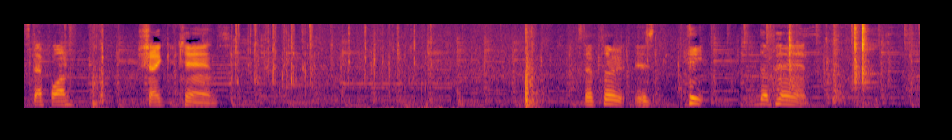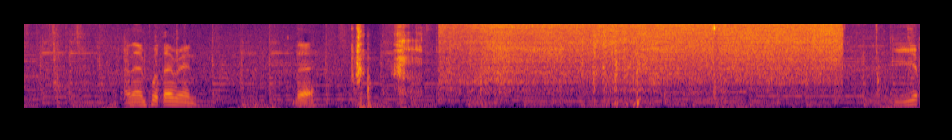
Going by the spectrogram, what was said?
step one, shake your cans. Step two is heat the pan and then put them in there. Yep,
